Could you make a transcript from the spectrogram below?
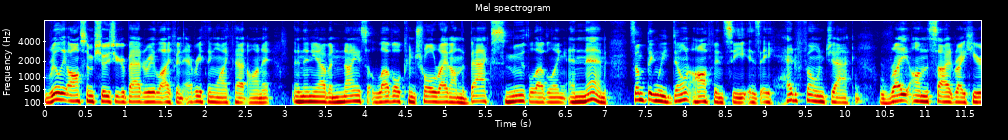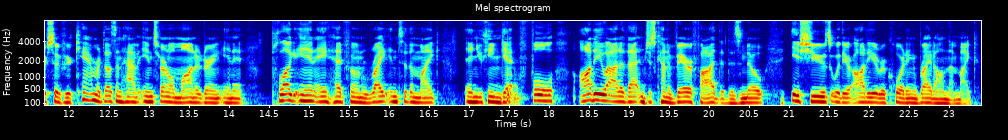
really awesome, shows you your battery life and everything like that on it. And then you have a nice level control right on the back, smooth leveling. And then something we don't often see is a headphone jack right on the side right here. So if your camera doesn't have internal monitoring in it, plug in a headphone right into the mic and you can get full audio out of that and just kind of verify that there's no issues with your audio recording right on the mic.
